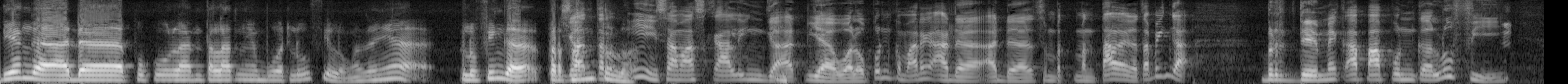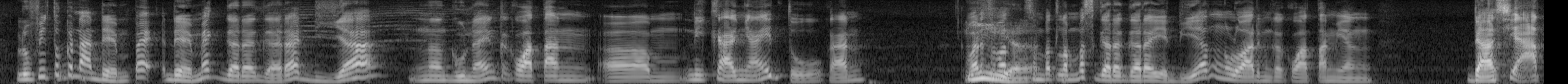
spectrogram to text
Dia nggak ada pukulan telatnya buat Luffy loh. Maksudnya Luffy nggak tersentuh ter- loh. ih, sama sekali nggak ya walaupun kemarin ada ada sempet mental ya tapi nggak berdemek apa pun ke Luffy Luffy tuh kena dempek demek gara-gara dia ngegunain kekuatan em, nikahnya itu kan kemarin sempat Iya. sempat lemes gara-gara ya dia ngeluarin kekuatan yang dahsyat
